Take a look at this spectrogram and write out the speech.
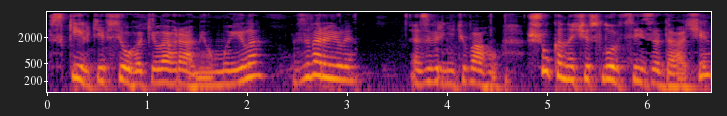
Скільки всього кілограмів мила зварили? Зверніть увагу, шукане число в цій задачі.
